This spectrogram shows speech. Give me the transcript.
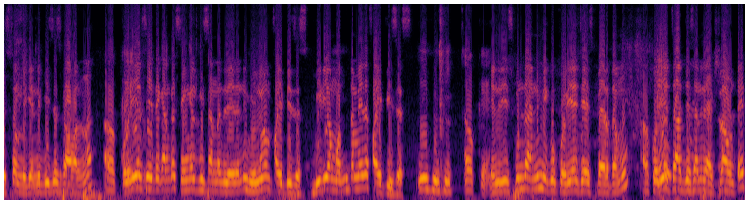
ఇస్తాం మీకు ఎన్ని పీసెస్ కావాలన్నా. కొరియర్స్ అయితే కనుక సింగిల్ పీస్ అన్నది లేదండి మినిమం ఫైవ్ పీసెస్ వీడియో మొత్తం మీద ఫైవ్ పీసెస్. ఓకే. ఎన్ని తీసుకుంటే అన్ని మీకు కొరియర్ చేసి పెడతాము. కొరియర్ చార్జెస్ అనేది ఎక్స్ట్రా ఉంటాయి.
